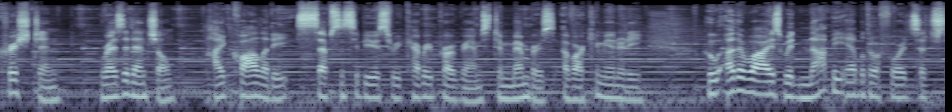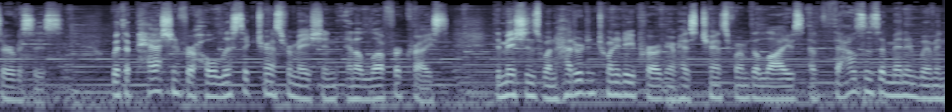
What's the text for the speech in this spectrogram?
Christian, residential, high quality substance abuse recovery programs to members of our community who otherwise would not be able to afford such services. With a passion for holistic transformation and a love for Christ, the mission's 120 day program has transformed the lives of thousands of men and women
